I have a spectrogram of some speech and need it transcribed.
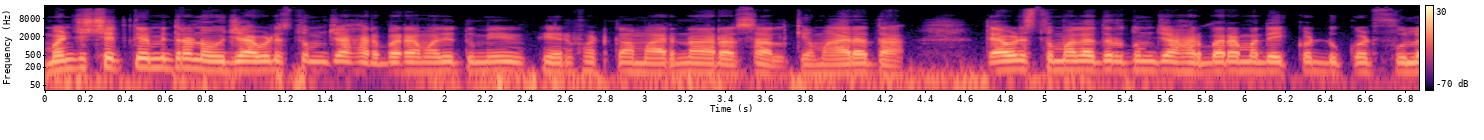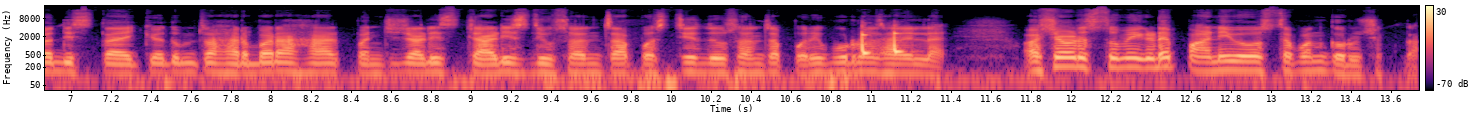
म्हणजे शेतकरी मित्रांनो ज्यावेळेस तुमच्या हरभऱ्यामध्ये तुम्ही फेरफटका मारणार असाल किंवा मारता त्यावेळेस तुम्हाला जर तुमच्या हरभऱ्यामध्ये एकट दुकट फुलं दिसत आहे किंवा तुमचा हरभरा हा पंचेचाळीस चाळीस दिवसांचा पस्तीस दिवसांचा परिपूर्ण झालेला आहे अशा वेळेस तुम्ही इकडे पाणी व्यवस्थापन करू शकता.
